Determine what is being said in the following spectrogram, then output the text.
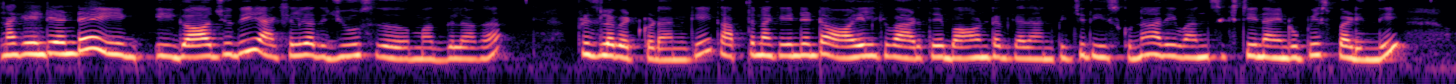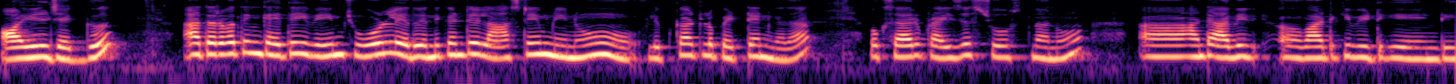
నాకేంటి అంటే ఈ ఈ గాజుది యాక్చువల్గా అది జ్యూస్ మగ్గులాగా లాగా ఫ్రిడ్జ్లో పెట్టుకోవడానికి. కాకపోతే నాకేంటంటే ఆయిల్కి వాడితే బాగుంటుంది కదా అనిపించి తీసుకున్నా. అది వన్ సిక్స్టీ నైన్ రూపీస్ పడింది ఆయిల్ జగ్. ఆ తర్వాత ఇంకైతే ఇవేం చూడలేదు. ఎందుకంటే లాస్ట్ టైం నేను ఫ్లిప్కార్ట్లో పెట్టాను కదా ఒకసారి ప్రైజెస్ చూస్తున్నాను. అంటే అవి వాటికి వీటికి ఏంటి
